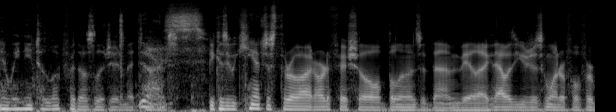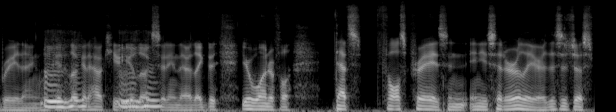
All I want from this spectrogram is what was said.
And we need to look for those legitimate times Yes. because we can't just throw out artificial balloons at them and be like, "That was you just wonderful for breathing. Look at look at how cute you look sitting there. Like the, you're wonderful." That's false praise. And and you said earlier, this is just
